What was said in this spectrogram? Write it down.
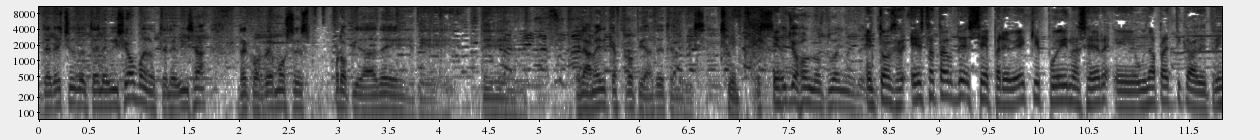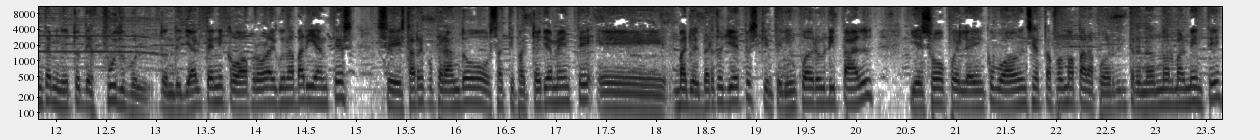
derechos de televisión. Bueno, Televisa, recordemos, es propiedad de... de- de- el América es propiedad de Televisa. Sí. Es- ellos son los dueños de... Entonces, esta tarde se prevé que pueden hacer eh, una práctica de 30 minutos de fútbol, donde ya el técnico va a probar algunas variantes. Se está recuperando satisfactoriamente eh, Mario Alberto Yepes, quien tenía un cuadro gripal, y eso pues le ha incomodado en cierta forma para poder entrenar normalmente.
